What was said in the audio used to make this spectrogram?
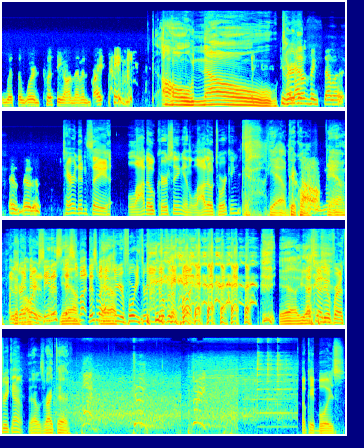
with the word pussy on them in bright pink. Oh no. She's Tara like, I did- don't think Stella has noticed. Tara didn't say lotto cursing and lotto twerking. Yeah, good call. Oh, man. Yeah, It was right call. there. See this? This is what this is what Yeah. happens when you're 43. You go for the punt. Yeah, yeah. That's gonna do it for our three count. That was right there. One, two, three. Okay, boys.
